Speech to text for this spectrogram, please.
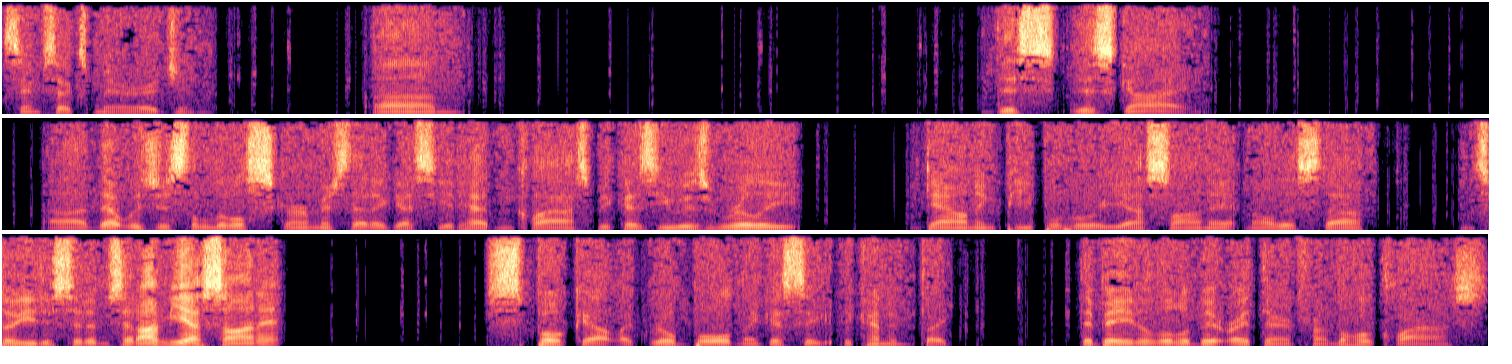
same-sex marriage. And um, this this guy. Uh, that was just a little skirmish that I guess he had had in class because he was really downing people who were yes on it and all this stuff. And so he just stood up and said, "I'm yes on it." Spoke out like real bold, and I guess they, they kind of like debated a little bit right there in front of the whole class.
